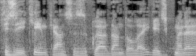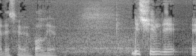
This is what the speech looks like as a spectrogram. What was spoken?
fiziki imkansızlıklardan dolayı gecikmelere de sebep oluyor. Biz şimdi e,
